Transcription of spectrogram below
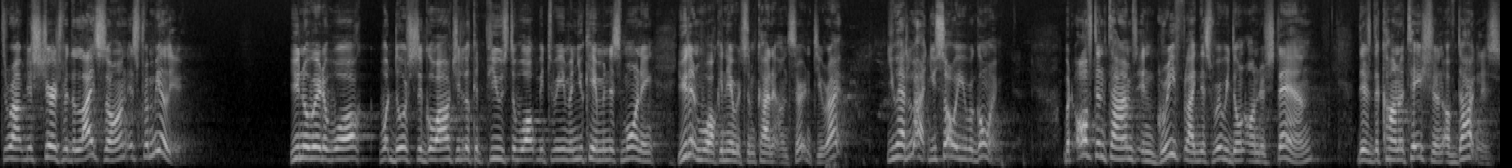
throughout this church with the lights on, it's familiar. You know where to walk, what doors to go out. You look at pews to walk between. When you came in this morning, you didn't walk in here with some kind of uncertainty, right? You had light, you saw where you were going. But oftentimes in grief like this, where we don't understand, there's the connotation of darkness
